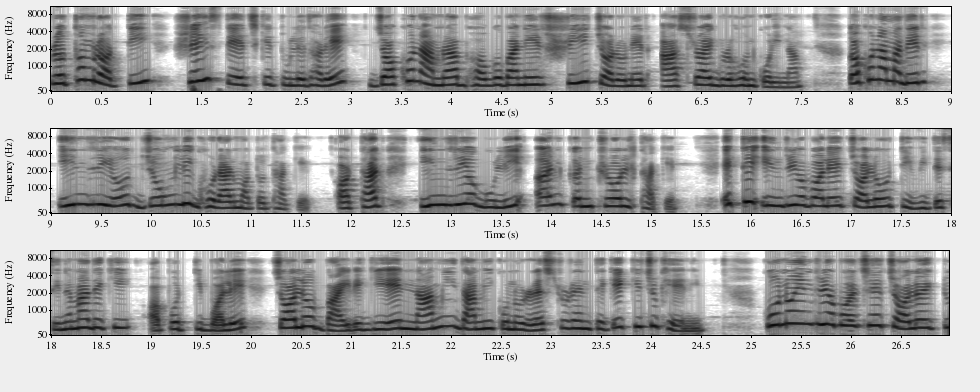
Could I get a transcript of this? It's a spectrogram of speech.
প্রথম রথটি সেই স্টেজকে তুলে ধরে যখন আমরা ভগবানের শ্রীচরণের আশ্রয় গ্রহণ করি না, তখন আমাদের ইন্দ্রিয় জঙ্গলি ঘোড়ার মতো থাকে, অর্থাৎ ইন্দ্রিয়গুলি আনকন্ট্রোলড থাকে। একটি ইন্দ্রিয় বলে, চলো টিভিতে সিনেমা দেখি, অপরটি বলে, চলো বাইরে গিয়ে নামি দামি কোনো রেস্টুরেন্ট থেকে কিছু খেয়ে নিই কোনো ইন্দ্রিয় বলছে, চলো একটু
